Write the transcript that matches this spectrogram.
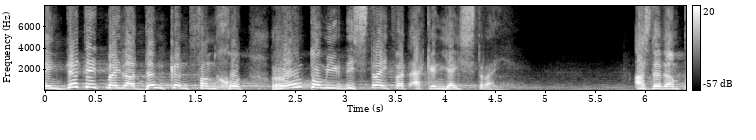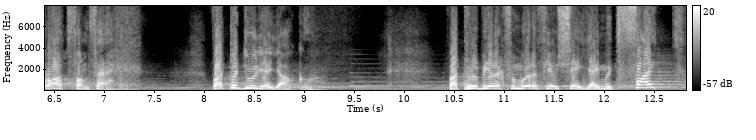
En dit het my laat dinkend van God rondom hierdie stryd wat ek en jy stry. As dit dan praat van veg. Wat bedoel jy Jaco? Wat probeer ek vermoere vir jou sê? Jy moet fight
